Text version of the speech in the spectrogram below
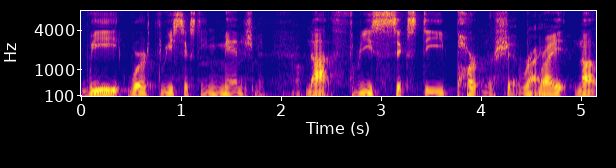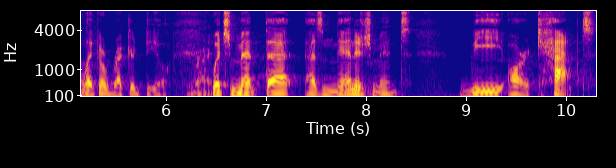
we were 360 management. Not 360 partnership, Right. right? Not like a record deal, Right. which meant that as management, we are capped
